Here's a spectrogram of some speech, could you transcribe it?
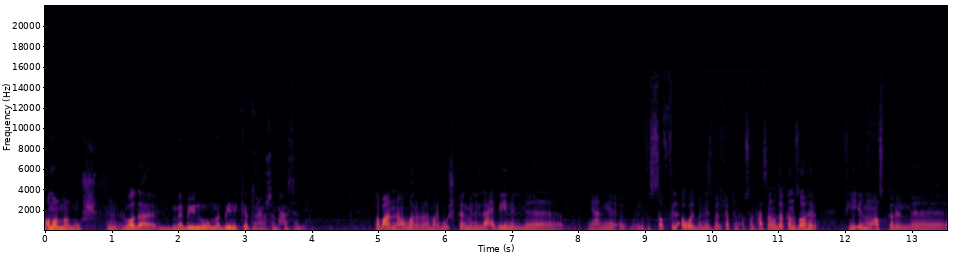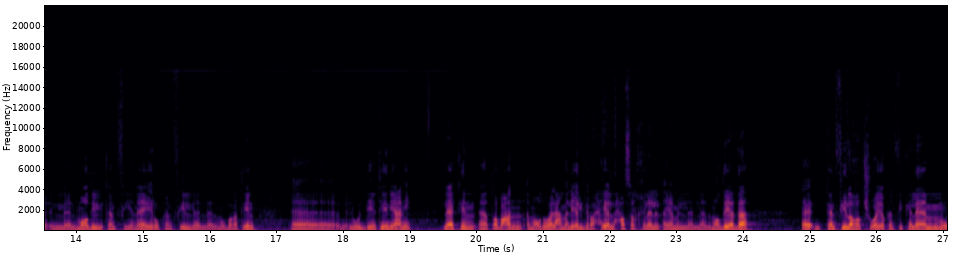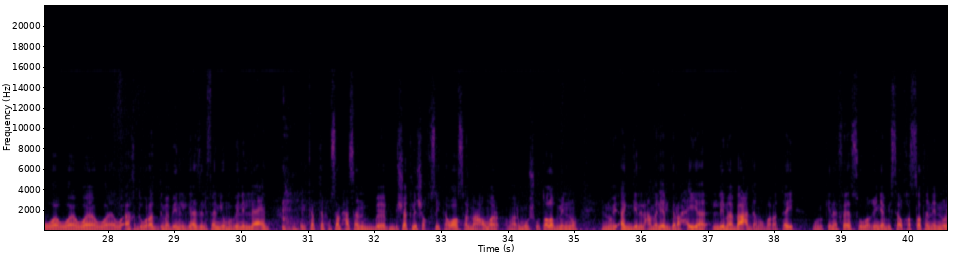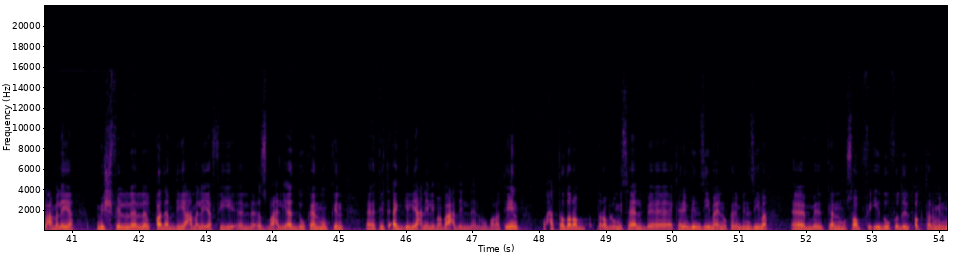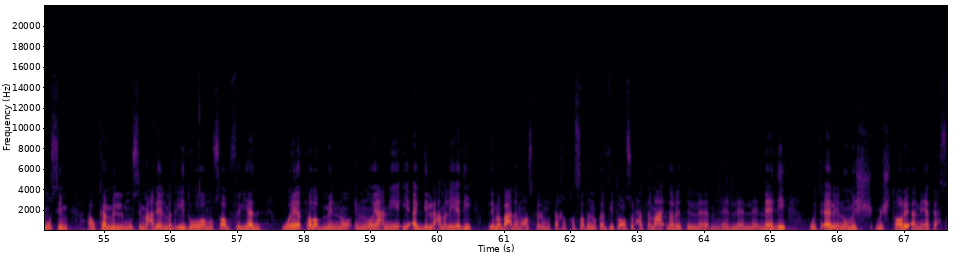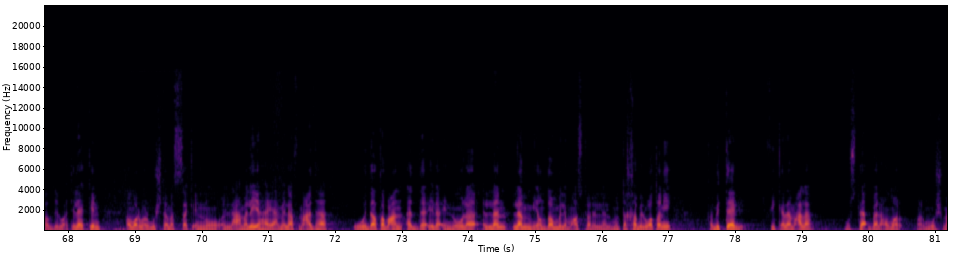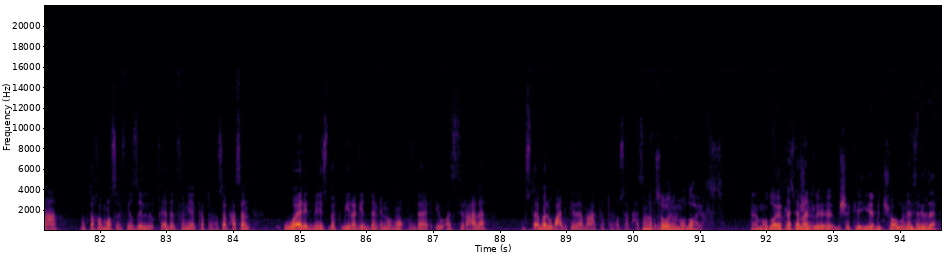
عمر مرموش. الوضع ما بينه وما بين الكابتن حسام حسن إيه؟ طبعا عمر مرموش كان من اللاعبين اللي يعني اللي في الصف الأول بالنسبة للكابتن حسام حسن وده كان ظاهر في المعسكر ال- ال- الماضي اللي كان في يناير وكان في ال- ال- المباراتين آه، الوديتين يعني. لكن آه، طبعا موضوع العملية الجراحية اللي حصل خلال الأيام ال- ال- الماضية ده كان في لغط شوية وكان في كلام و- و- و- و- واخد ورد ما بين الجهاز الفني وما بين اللاعب. الكابتن حسام حسن بشكل شخصي تواصل مع عمر مرموش وطلب منه إنه يأجل العملية الجراحية لما بعد مباراتي بوركينا فاسو وغينيا بيساو خاصة إنه العملية مش في ال- القدم دي عملية في إصبع اليد وكان ممكن آه، تتأجل يعني لما بعد ال- المباراتين. وحتى ضرب ضرب له مثال بكريم بنزيما إنه كريم بنزيما آه، كان مصاب في إيده وفضل أكتر من موسم أو كمل الموسم مع ريال مدريد وهو مصاب في اليد وطلب منه إنه يعني يأجل العملية دي لما بعد معسكر المنتخب خاصة إنه كان في تواصل حتى مع إدارة ال ال ال النادي واتقال إنه مش مش طارئة إن هي تحصل دلوقتي. لكن عمر مرموش تمسك إنه العملية هيعملها في ميعادها وده طبعا أدى إلى إنه لا لن لم ينضم لمعسكر المنتخب الوطني. فبالتالي في كلام على مستقبل عمر مرموش مع منتخب مصر في ظل القيادة الفنية الكابتن حسام حسن وارد بنسبة كبيرة جدا إنه الموقف ده يؤثر على مستقبله بعد كده مع كابتن حسام حسن أنا أتصور إن الموضوع هيخلص يعني الموضوع يخلص نتمنى. بشكل بشكل إيجابي إن شاء الله بإذن نتمنى. الله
